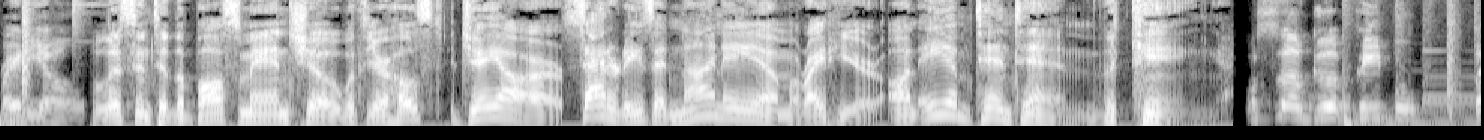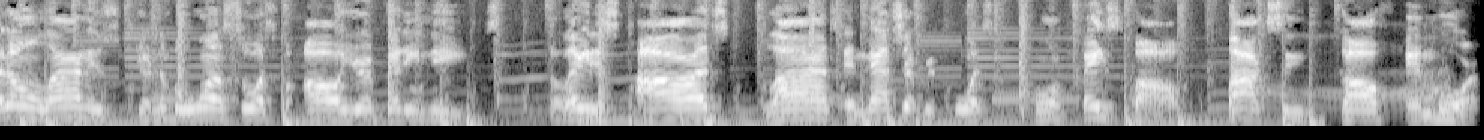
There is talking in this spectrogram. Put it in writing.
radio. Listen to the Boss Man Show with your host, JR, Saturdays at 9 a.m. right here on AM 1010, The King. What's up, good people? Bet Online is your number one source for all your betting needs. The latest odds, lines, and matchup reports for baseball, boxing, golf, and more.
